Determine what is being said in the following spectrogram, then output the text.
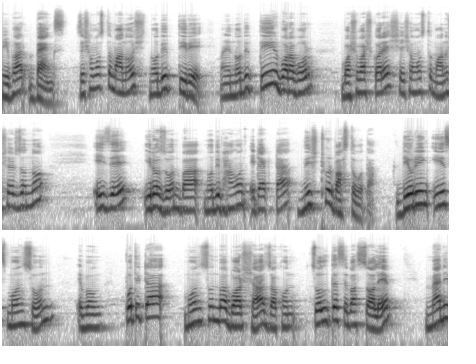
river banks যে সমস্ত মানুষ নদীর তীরে মানে নদীর তীর বরাবর বসবাস করে, সেই সমস্ত মানুষের জন্য এই যে ইরোজন বা নদী ভাঙন, এটা একটা নিষ্ঠুর বাস্তবতা। ডিউরিং ইজ মনসুন এবং প্রতিটা মনসুন বা বর্ষা যখন চলতেছে বা চলে ম্যানি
